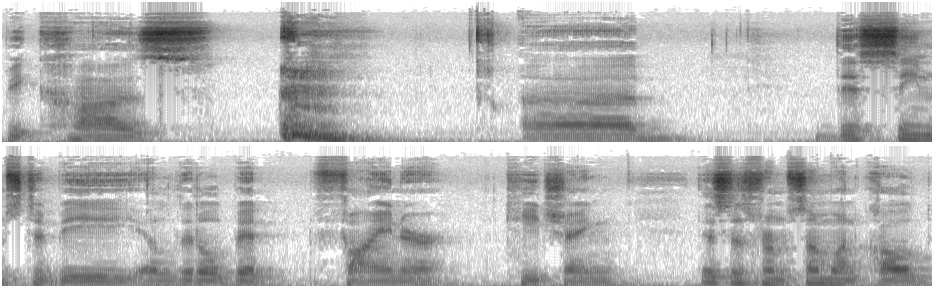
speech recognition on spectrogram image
because uh, this seems to be a little bit finer teaching. This is from someone called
